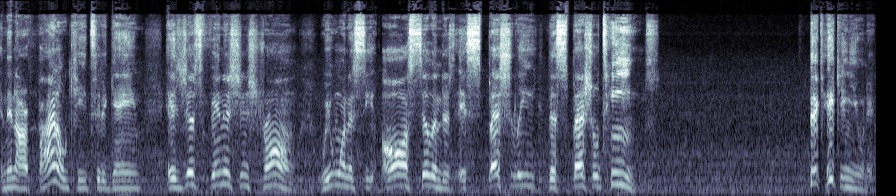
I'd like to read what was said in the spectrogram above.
And then our final key to the game is just finishing strong. We want to see all cylinders, especially the special teams, the kicking unit.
